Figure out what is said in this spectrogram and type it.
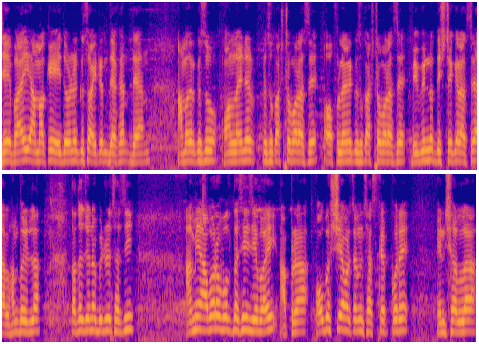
যে ভাই, আমাকে এই ধরনের কিছু আইটেম দেখান, দেন। আমাদের কিছু অনলাইনের কিছু কাস্টমার আছে অফলাইনের কিছু কাস্টমার আছে, বিভিন্ন ডিস্ট্রিক্টের আছে, আলহামদুলিল্লাহ। তাদের জন্য ভিডিও ছাড়ছি। আমি আবারও বলতেছি যে ভাই, আপনারা অবশ্যই আমার চ্যানেল সাবস্ক্রাইব করে ইনশাল্লাহ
